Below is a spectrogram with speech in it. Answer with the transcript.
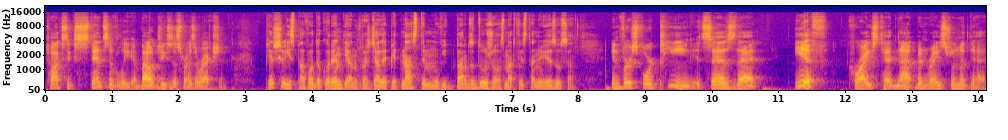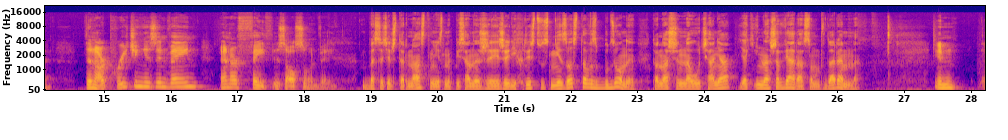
talks extensively about Jesus' resurrection. Pierwszy list Pawła do Koryntian w rozdziale 15 mówi bardzo dużo o zmartwychwstaniu Jezusa. In verse 14, it says that if Christ had not been raised from the dead, then our preaching is in vain and our faith is also in vain. W wersecie 14 jest napisane, że jeżeli Chrystus nie został wzbudzony, to nasze nauczania, jak i nasza wiara są daremne. In uh,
